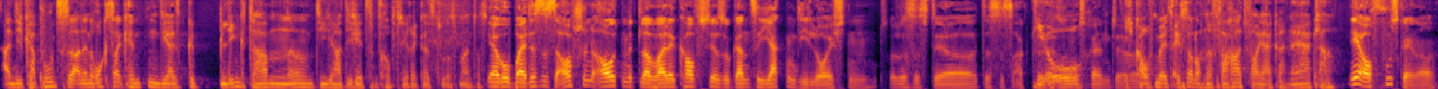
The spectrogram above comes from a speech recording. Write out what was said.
an die Kapuze, an den Rucksack hinten, die halt geblinkt haben, ne, die hatte ich jetzt im Kopf direkt, als du das meintest. Ja, wobei das ist auch schon out. Mittlerweile kaufst du ja so ganze Jacken, die leuchten. So, das ist der, das ist aktuell so ein Trend. Ja. Ich kaufe mir jetzt extra noch eine Fahrradfahrjacke, naja, klar. Nee, auch Fußgänger.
